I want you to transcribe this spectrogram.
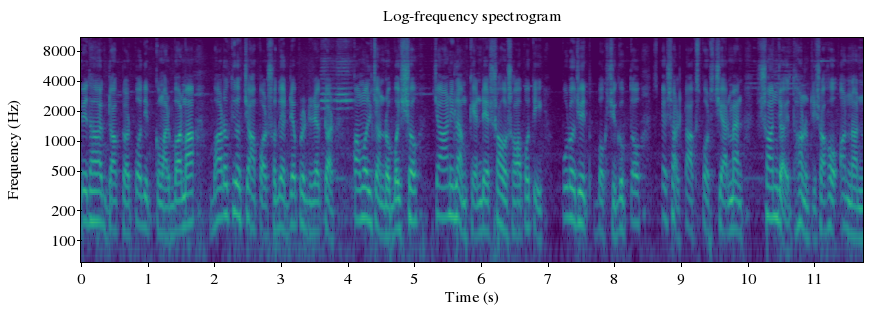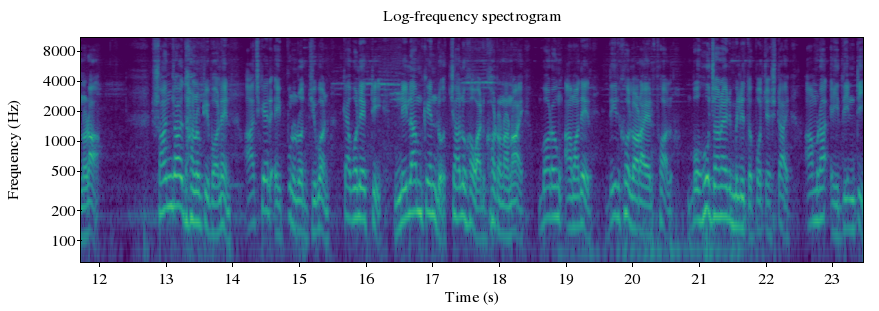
বিধায়ক ডক্টর প্রদীপ কুমার বর্মা, ভারতীয় চা পর্ষদের ডেপুটি ডিরেক্টর কমলচন্দ্র বৈশ্য, চা নিলাম কেন্দ্রের সহসভাপতি Purjit Bakshigupta, special task force chairman Sanjay Dhanuti সহ অন্যান্যরা। সঞ্জয় ধানুটি বলেন, আজকের এই পুনরুজ্জীবন কেবল একটি নিলাম কেন্দ্র চালু হওয়ার ঘটনা নয়, বরং আমাদের দীর্ঘ লড়াইয়ের ফল। বহুজনের মিলিত প্রচেষ্টায় আমরা এই দিনটি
